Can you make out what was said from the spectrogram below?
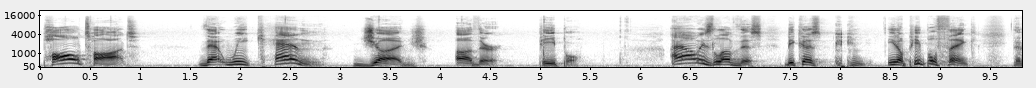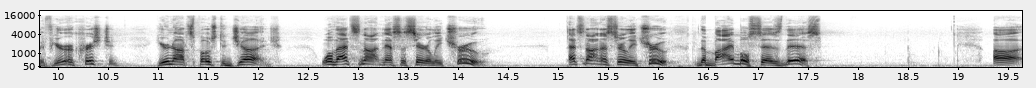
Paul taught that we can judge other people. I always love this because, you know, people think that if you're a Christian, you're not supposed to judge. Well, that's not necessarily true. That's not necessarily true. The Bible says this. Uh,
